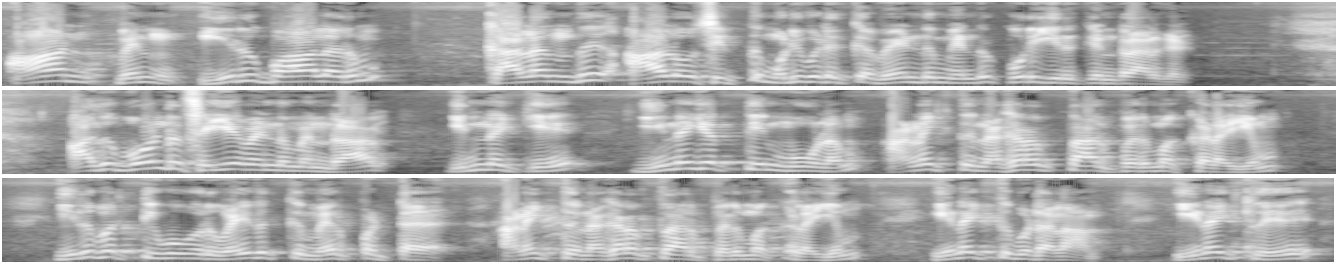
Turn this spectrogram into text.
ஆண் பெண் இருபாலரும் கலந்து ஆலோசித்து முடிவெடுக்க வேண்டும் என்று கூறியிருக்கின்றார்கள். அதுபோன்று செய்ய வேண்டும் என்றால் இன்னைக்கு இணையத்தின் மூலம் அனைத்து நகரத்தார் பெருமக்களையும் இருபத்தி ஓரு வயதுக்கு மேற்பட்ட அனைத்து நகரத்தார் பெருமக்களையும் இணைத்து விடலாம். இணைத்து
